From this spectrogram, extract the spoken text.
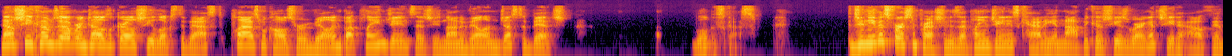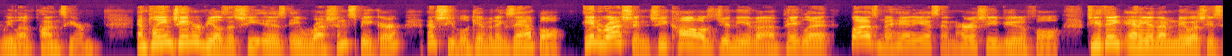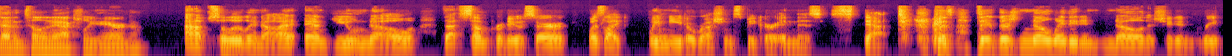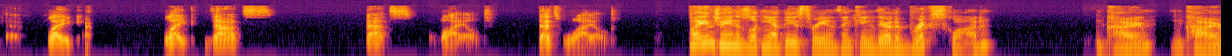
Now she comes over and tells the girl she looks the best. Plasma calls her a villain, but Plain Jane says she's not a villain, just a bitch. We'll discuss. Geneva's first impression is that Plain Jane is catty, and not because she is wearing a cheetah outfit. We love puns here. And Plain Jane reveals that she is a Russian speaker, and she will give an example. In Russian, she calls Geneva a piglet, Plasma hideous, and Hershii beautiful. Do you think any of them knew what she said until it actually aired? Absolutely not. And you know that some producer was like, we need a Russian speaker in this stat because there, there's no way they didn't know that she didn't read them. Like, like that's that's wild. That's wild. Plain Jane is looking at these three and thinking they're the Brick Squad. Okay. Okay.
